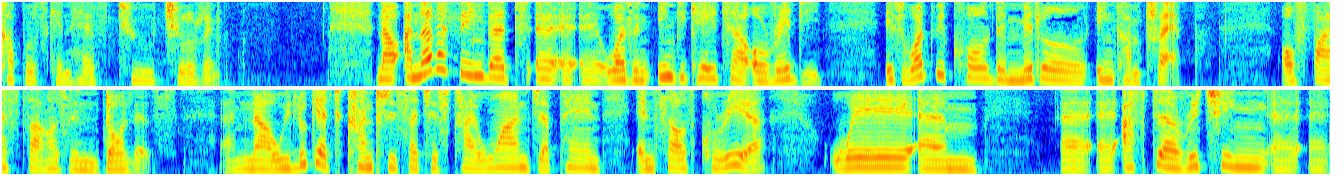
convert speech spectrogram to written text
couples can have two children. Now, another thing that uh, uh, uh, was an indicator already is what we call the middle income trap of $5,000. Um, now, we look at countries such as Taiwan, Japan, and South Korea, where um, uh, uh after reaching uh,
